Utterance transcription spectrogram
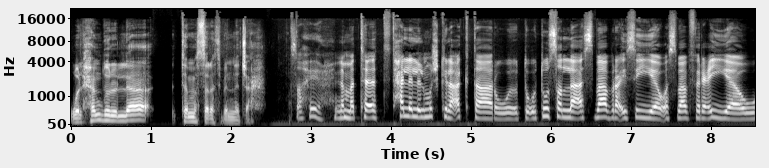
والحمد لله تمثلت بالنجاح. صحيح لما ت- تتحلل المشكلة أكثر وت- وتوصل لأسباب رئيسية وأسباب فرعية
